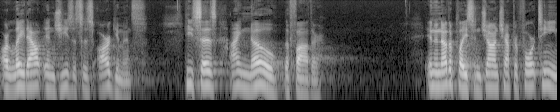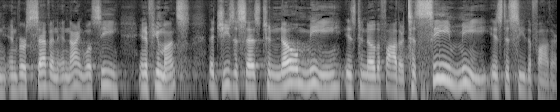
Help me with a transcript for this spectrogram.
are laid out in Jesus' arguments. He says, I know the Father. In another place in John chapter 14, in verse 7 and 9, we'll see in a few months that Jesus says, To know me is to know the Father. To see me is to see the Father.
